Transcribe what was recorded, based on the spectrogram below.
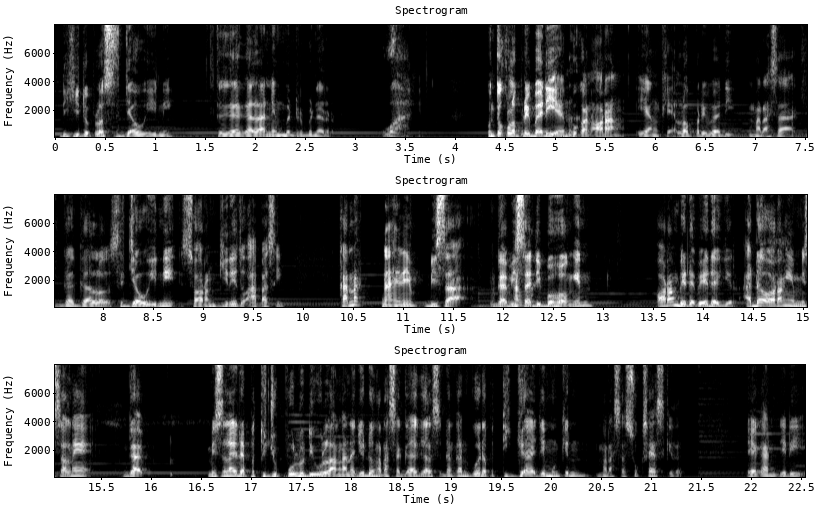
di hidup lo sejauh ini kegagalan yang bener-bener wah gitu. Untuk lo pribadi ya, Nah. bukan orang yang kayak lo pribadi merasa gagal lo sejauh ini seorang Giri itu apa sih? Karena Nah ini bisa nggak bisa Apa? dibohongin orang beda-beda Gir. Ada orang yang misalnya nggak misalnya dapat 70 di ulangan aja udah ngerasa gagal sedangkan gue dapet tiga aja mungkin merasa sukses gitu. Ya kan? Jadi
